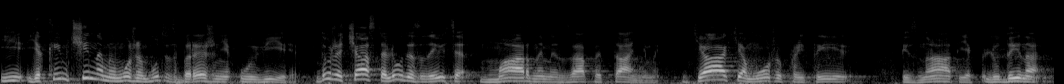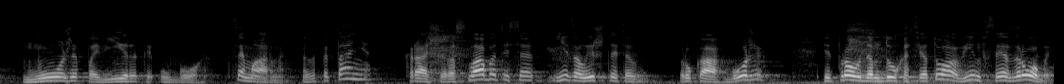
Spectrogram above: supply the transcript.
і яким чином ми можемо бути збережені у вірі? Дуже часто люди задаються марними запитаннями, як я можу прийти, пізнати, як людина може повірити у Бога. Це марне запитання. Краще розслабитися і залишитися в руках Божих. Під проводом Духа Святого Він все зробить.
